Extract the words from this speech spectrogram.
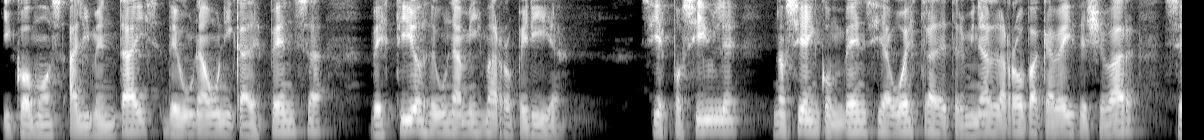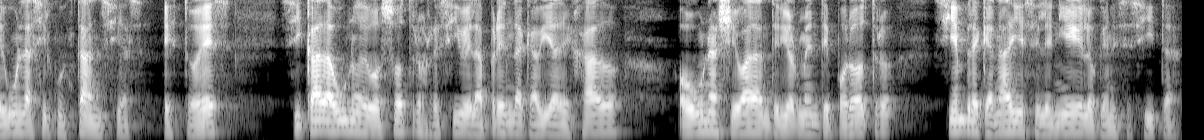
Y como os alimentáis de una única despensa, vestíos de una misma ropería. Si es posible, no sea incumbencia vuestra determinar la ropa que habéis de llevar según las circunstancias, esto es, si cada uno de vosotros recibe la prenda que había dejado, o una llevada anteriormente por otro, siempre que a nadie se le niegue lo que necesita.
